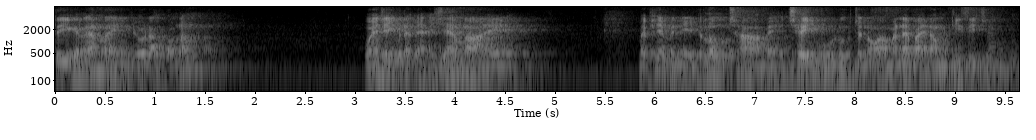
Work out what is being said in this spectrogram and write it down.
တည်ကလည်းမှန်ရင်ပြောတာပေါ့နော်ဝမ်းချင်းမနေ့ကအရန်ပါတယ်မဖြစ်မနေတစ်လုံးချရမယ်အချိန်မို့လို့ကျွန်တော်ကမနက်ပိုင်းတော့မထိစေချင်ဘူး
